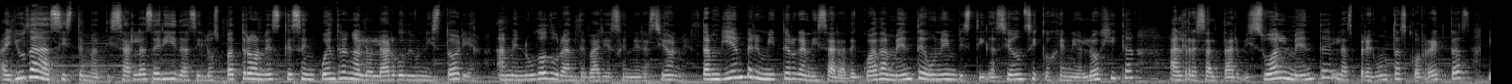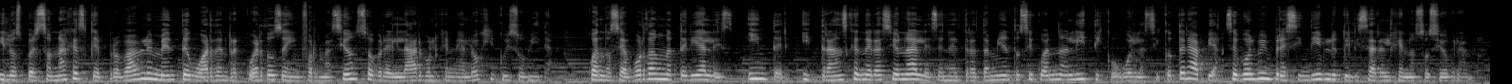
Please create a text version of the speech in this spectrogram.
ayuda a sistematizar las heridas y los patrones que se encuentran a lo largo de una historia, a menudo durante varias generaciones. También permite organizar adecuadamente una investigación psicogenealógica al resaltar visualmente las preguntas correctas y los personajes que probablemente guarden recuerdos e información sobre el árbol genealógico y su vida cuando se abordan materiales inter y transgeneracionales en el tratamiento psicoanalítico o en la psicoterapia, se vuelve imprescindible utilizar el genosociograma.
